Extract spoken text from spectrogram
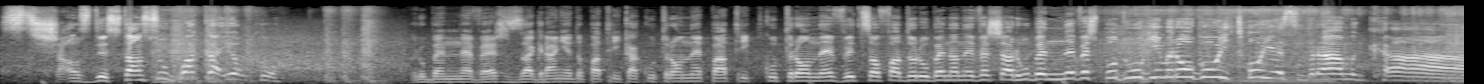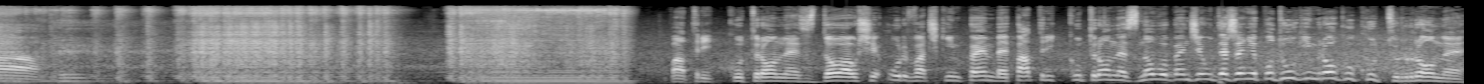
Strzał z dystansu, Bakayoko! Ruben Neves, zagranie do Patryka Kutrone, Patryk Kutrone wycofa do Rubena Nevesza, Ruben Neves po długim rogu i to jest bramka! Patryk Kutrone zdołał się urwać Kimpembe, Patryk Kutrone, znowu będzie uderzenie po długim rogu, Kutrone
